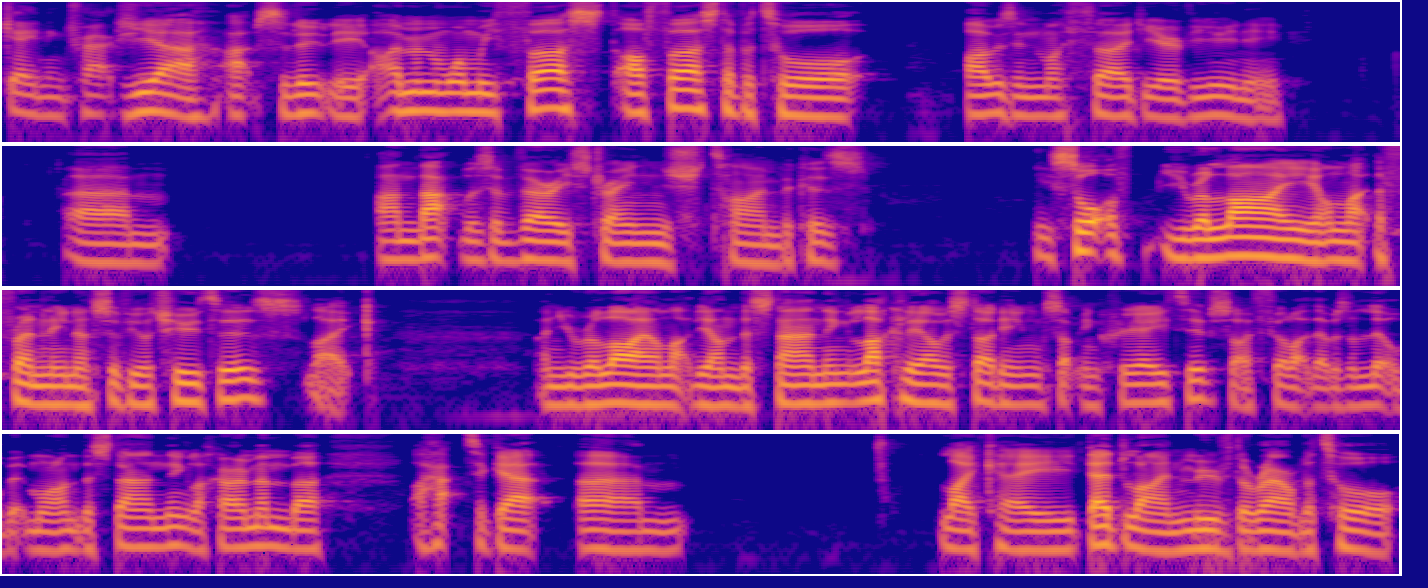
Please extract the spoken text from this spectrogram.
gaining traction? Yeah, absolutely. I remember when we first our first ever tour, I was in my third year of uni, Um, and that was a very strange time because you sort of you rely on like the friendliness of your tutors, like, and you rely on like the understanding. Luckily, I was studying something creative, so I feel like there was a little bit more understanding. Like I remember I had to get um, like a deadline moved around a tour.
